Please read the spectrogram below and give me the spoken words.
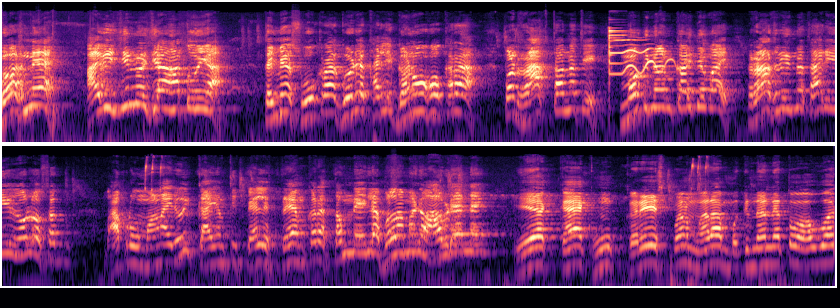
બસ ને. આવી જીનો જ્યાં હતું અહીંયા. તમે છોકરા ઘોડે ખાલી ગણો હો ખરા પણ રાખતા નથી. મગ્ન કહી દેવાય રાધડી ન થારી ઓલો આપણો માણા રહ્યો કાયમથી પહેલે પ્રેમ કરે. તમને એટલે ભલા માંડ્યો આવડે નહીં? એ કાંઈક હું કરીશ પણ મારા મગ્નને તો આવવા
